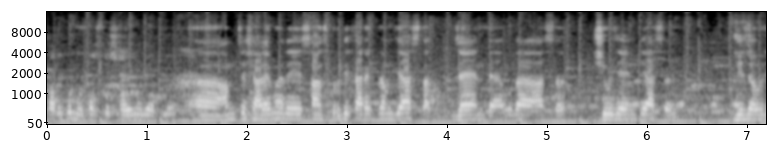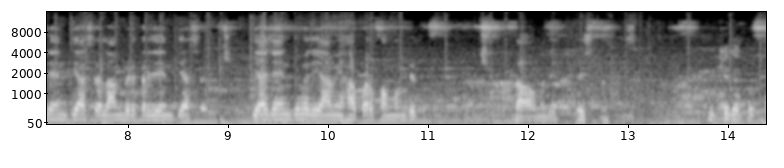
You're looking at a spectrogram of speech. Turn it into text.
कार्यक्रम होत असतो शाळेमध्ये आपल्या अं, आमच्या शाळेमध्ये सांस्कृतिक कार्यक्रम जे असतात जयंत्या उदा असं शिवजयंती असेल जिजाऊ जयंती असेल आंबेडकर जयंती असेल या जयंतीमध्ये आम्ही हा परफॉर्मन्स देतो. गावामध्ये. मुख्याध्यापक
